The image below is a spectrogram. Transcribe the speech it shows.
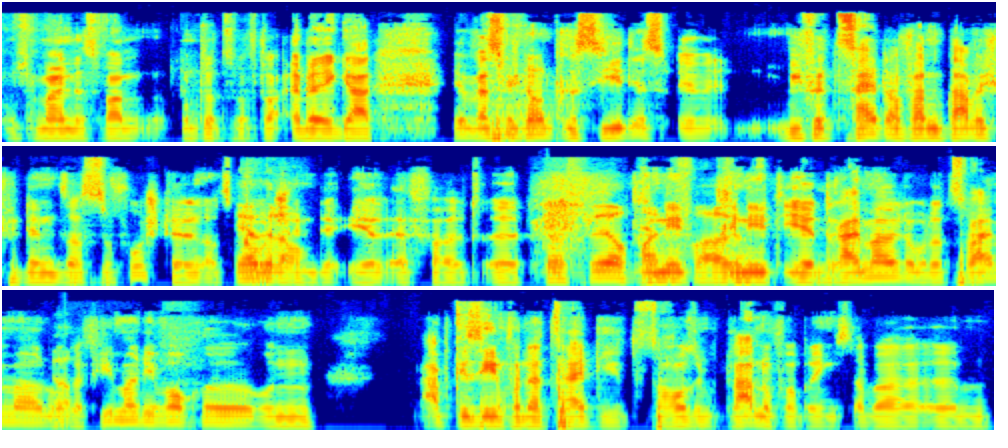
Ich meine, es waren unter 12 Tage, aber egal. Was mich noch interessiert ist, äh, wie viel Zeitaufwand darf ich mir denn das so vorstellen als Coach ja, genau. in der ELF halt? Äh, das wäre auch meine trainiert, Frage. Trainiert ihr dreimal oder zweimal ja. oder viermal die Woche und Abgesehen von der Zeit, die du zu Hause im Plano verbringst, aber ähm,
